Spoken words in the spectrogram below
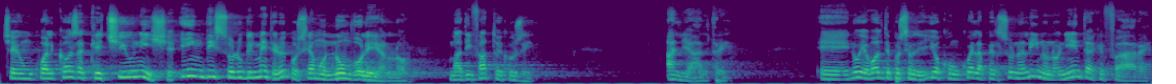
C'è un qualcosa che ci unisce indissolubilmente, noi possiamo non volerlo, ma di fatto è così, agli altri. E noi a volte possiamo dire, io con quella persona lì non ho niente a che fare,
